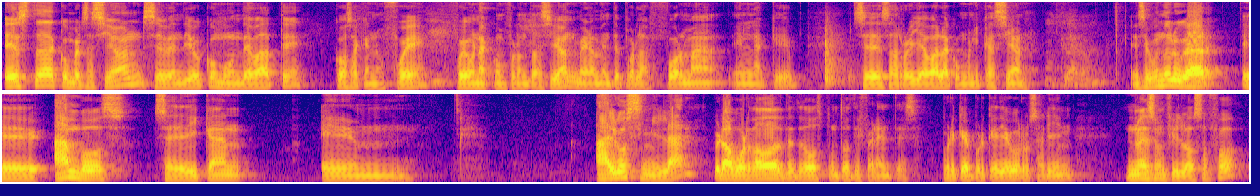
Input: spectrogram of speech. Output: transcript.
esta conversación se vendió como un debate, cosa que no fue, fue una confrontación meramente por la forma en la que se desarrollaba la comunicación. En segundo lugar, eh, ambos se dedican em, a algo similar, pero abordado desde dos puntos diferentes. ¿Por qué? Porque Diego Rosarín no es un filósofo,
